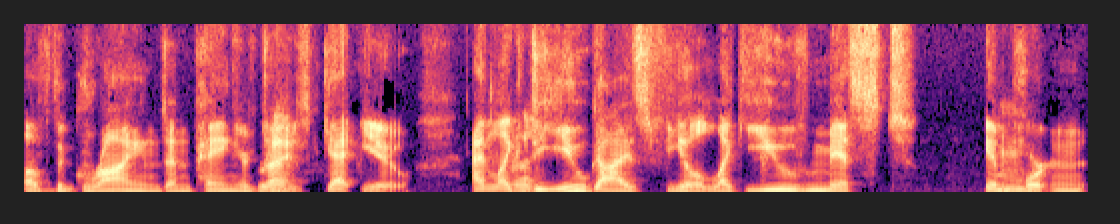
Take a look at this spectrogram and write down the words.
of the grind and paying your dues Right. get you and like Right. do you guys feel like you've missed Mm. important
